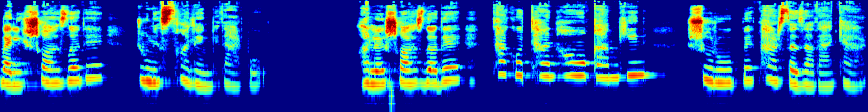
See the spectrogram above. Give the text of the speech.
ولی شاهزاده جون سالم به در برد. حالا شاهزاده تک و تنها و غمگین شروع به پرسه زدن کرد.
